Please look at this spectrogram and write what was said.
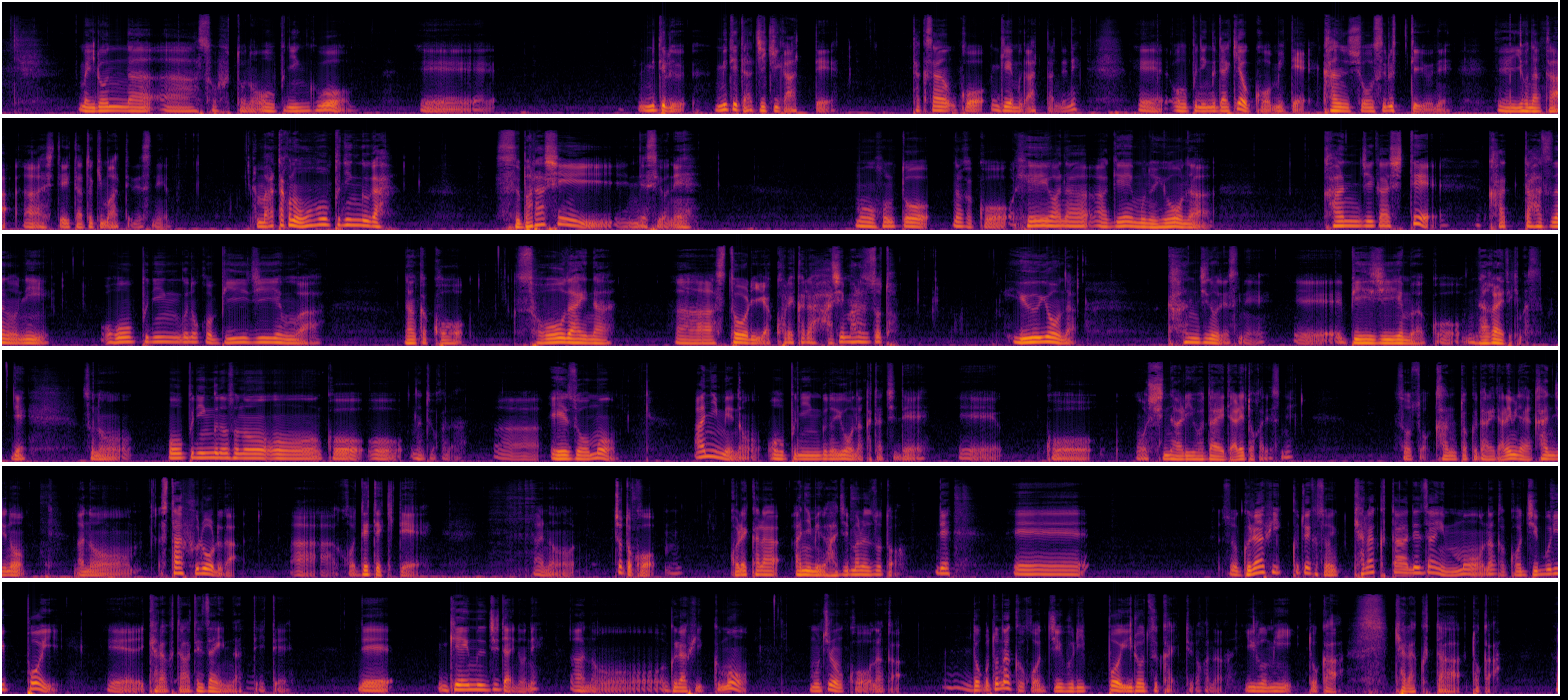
まあ、いろんなソフトのオープニングを、えー、見てる見てた時期があってたくさんこうゲームがあったんでね、えー、オープニングだけをこう見て鑑賞するっていうね、えー、夜中していた時もあってですね。またこのオープニングが素晴らしいんですよね。もう本当なんかこう平和なゲームのような感じがして買ったはずなのにオープニングのこう BGM はなんかこう壮大なあストーリーがこれから始まるぞというような感じのですね、えー、BGM がこう流れてきます。でそのオープニングのそのこう何て言うかなあ映像もアニメのオープニングのような形で、えー、こうシナリオ誰々とかですねそうそう監督誰々みたいな感じのあのスタッフロールがあこう出てきてあのちょっとこうこれからアニメが始まるぞと。で、えー、そのグラフィックというかそのキャラクターデザインもなんかこうジブリっぽい、えー、キャラクターデザインになっていて。でゲーム自体のねあのグラフィックももちろんこうなんかどことなくこうジブリっぽい色使いっていうのかな。色味とかキャラクターとか。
